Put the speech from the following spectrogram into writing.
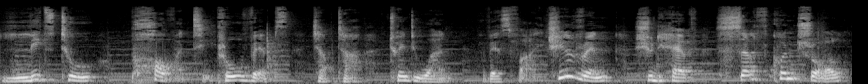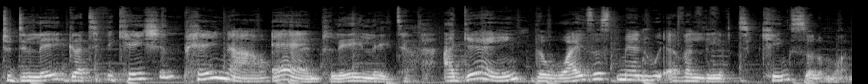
lead to poverty. Proverbs chapter 21 verse 5. Children should have self control to delay gratification, pay now, and play later. Again, the wisest man who ever lived, King Solomon,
